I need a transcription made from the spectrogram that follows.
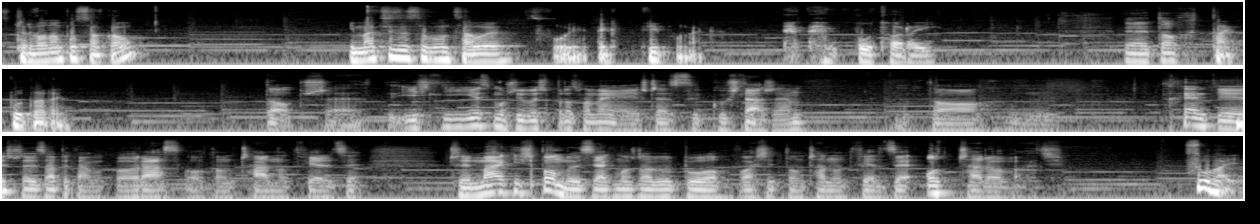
z czerwoną posoką i macie ze sobą cały swój ekwipunek. Półtorej. Y, To ch- Tak, półtorej. dobrze. Jeśli jest możliwość porozmawiania jeszcze z guślarzem, to mm, chętnie jeszcze zapytam go raz o tą czarną twierdzę. Czy ma jakiś pomysł, jak można by było właśnie tą czarną twierdzę odczarować? Słuchaj.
